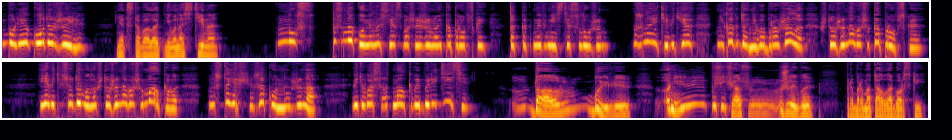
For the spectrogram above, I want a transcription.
Более года жили. Не отставала от него Настина. — Ну-с, познакомилась я с вашей женой Копровской, так как мы вместе служим. Знаете, ведь я никогда не воображала, что жена ваша Копровская. Я ведь все думала, что жена ваша Малкова — настоящая законная жена. Ведь у вас от Малковой были дети. — Да, были. Они по сейчас живы, — пробормотал Лагорский.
